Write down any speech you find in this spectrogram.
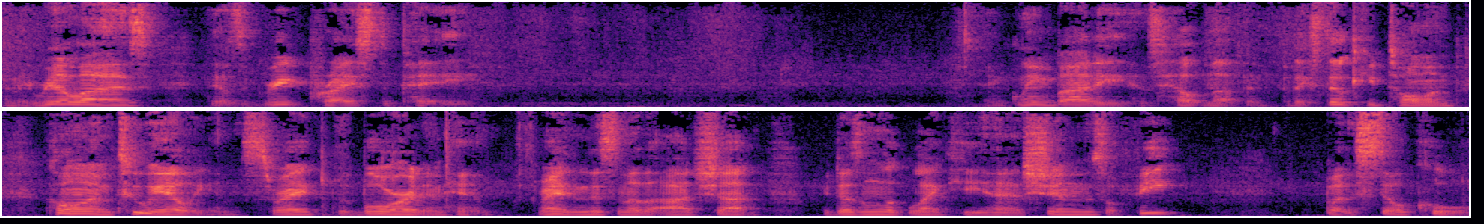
And they realize there's a great price to pay. And Gleam Body has helped nothing, but they still keep calling calling them two aliens, right? The board and him, right? And this is another odd shot. He doesn't look like he has shins or feet but it's still cool.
